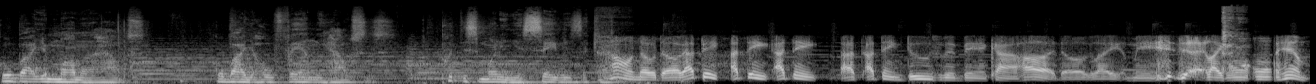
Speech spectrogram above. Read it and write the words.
Go buy your mama a house. Go buy your whole family houses. Put this money in your savings account. I don't know, dog. I think, I think, I think, I, I think dudes been being kind of hard, dog. Like, I mean, like on, on him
